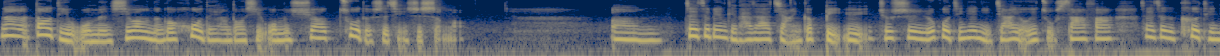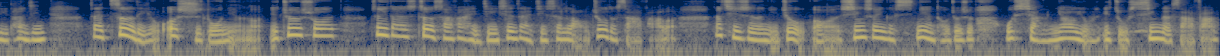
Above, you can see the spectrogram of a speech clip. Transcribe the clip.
那到底我们希望能够获得一样东西，我们需要做的事情是什么？嗯，在这边给大家讲一个比喻，就是如果今天你家有一组沙发，在这个客厅里，它已经在这里有二十多年了，也就是说，这一代这个沙发已经现在已经是老旧的沙发了。那其实呢，你就呃心生一个念头，就是我想要有一组新的沙发。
